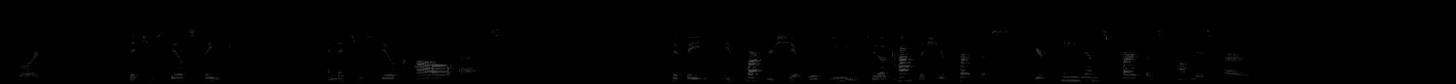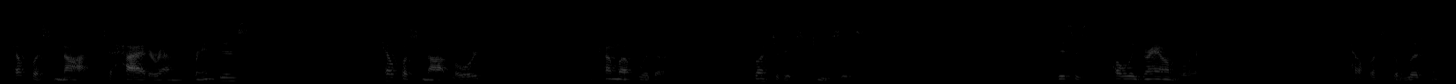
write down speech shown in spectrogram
us, Lord, that you still speak and that you still call us to be in partnership with you to accomplish your purpose, your kingdom's purpose on this earth. Help us not to hide around the fringes. Help us not, Lord, to come up with a bunch of excuses. This is holy ground, Lord. Help us to listen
